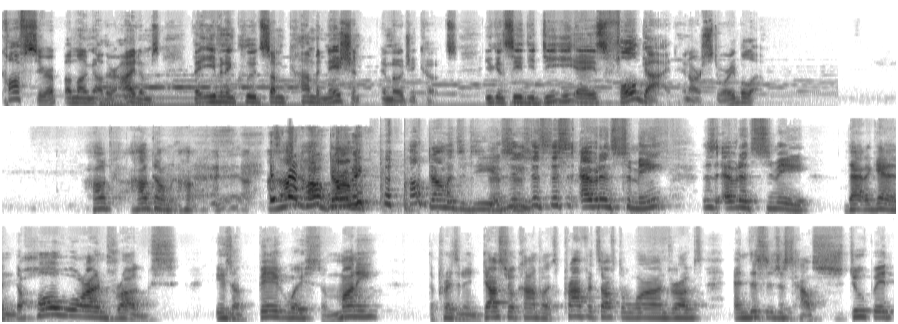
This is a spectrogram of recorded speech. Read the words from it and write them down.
cough syrup, among other items. They even include some combination emoji codes. You can see the DEA's full guide in our story below. How how dumb how, Isn't how, how dumb how dumb is the DEA? This This is- is, this this is evidence to me. This is evidence to me that again the whole war on drugs is a big waste of money. The prison industrial complex profits off the war on drugs, and this is just how stupid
